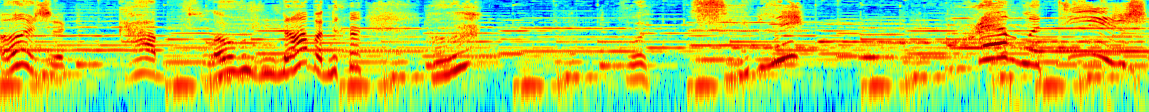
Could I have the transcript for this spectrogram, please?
Oh, je cab flown nabana. Huh? Sibier? Ram Latige!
